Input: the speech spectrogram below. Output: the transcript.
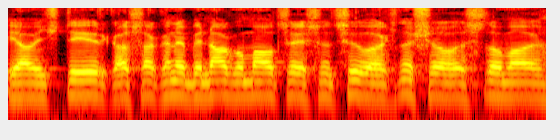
ja viņš tīri, kā saka, nebija nagu malcējis un cilvēks nešauja, es domāju,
